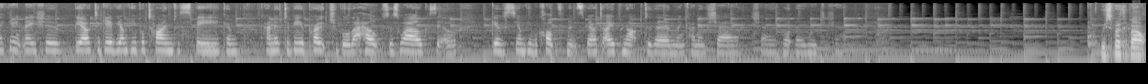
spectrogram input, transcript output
I think they should be able to give young people time to speak and kind of to be approachable. That helps as well because it gives young people confidence to be able to open up to them and kind of share, share what they need to share. We spoke about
